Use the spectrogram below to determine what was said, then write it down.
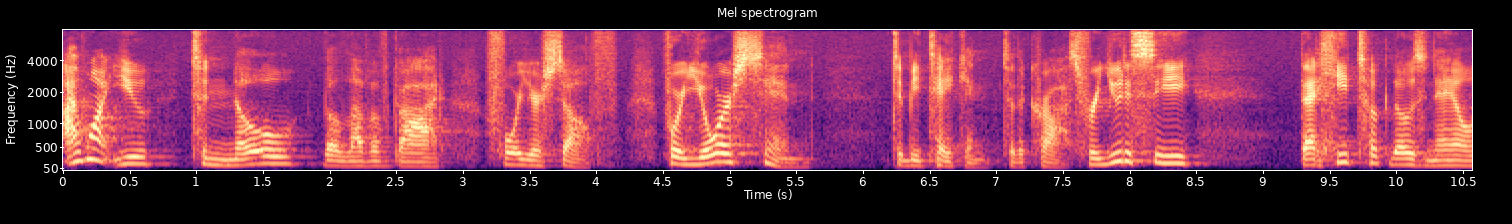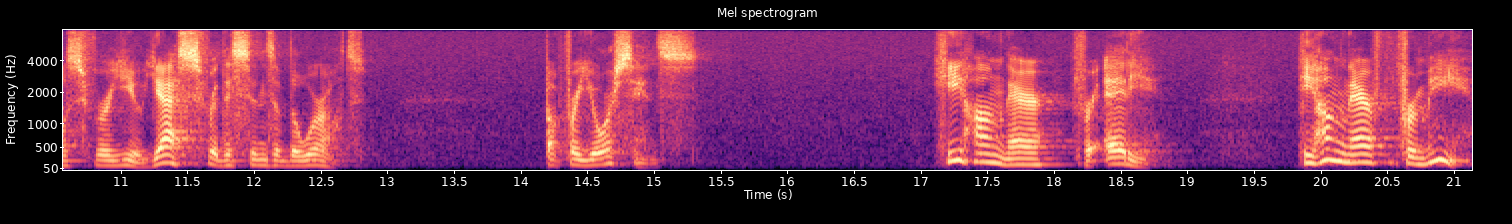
I want you to know the love of God for yourself, for your sin to be taken to the cross, for you to see that He took those nails for you. Yes, for the sins of the world, but for your sins. He hung there for Eddie, He hung there for me.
